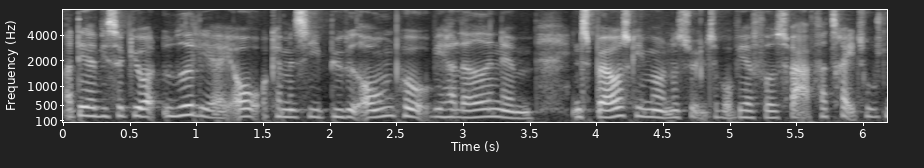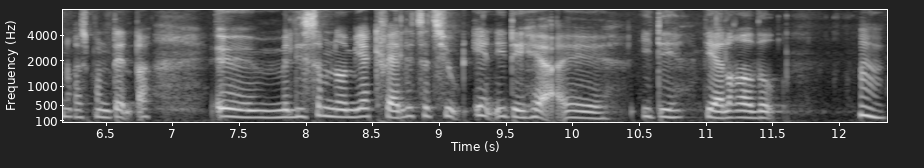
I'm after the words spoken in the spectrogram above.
og det har vi så gjort yderligere i år, kan man sige, bygget ovenpå. Vi har lavet en, øhm, en spørgeskemaundersøgelse, hvor vi har fået svar fra 3.000 respondenter, øh, med ligesom noget mere kvalitativt ind i det her, øh, i det vi allerede ved. Mm.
